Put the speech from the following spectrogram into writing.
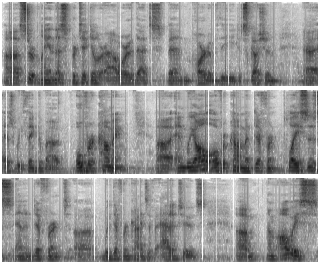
Uh, certainly, in this particular hour, that's been part of the discussion uh, as we think about overcoming. Uh, and we all overcome at different places and in different with different kinds of attitudes. Um, I'm always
